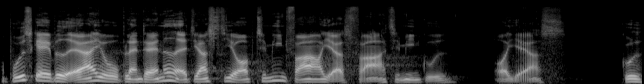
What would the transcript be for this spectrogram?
Og budskabet er jo blandt andet, at jeg stiger op til min far og jeres far, til min Gud og jeres Gud.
